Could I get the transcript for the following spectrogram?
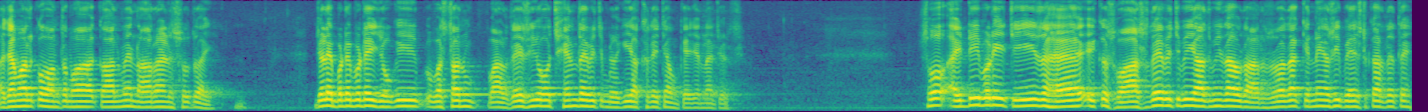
ਅਜਮਲ ਕੋ ਅੰਤਮਾ ਕਾਲ ਮੇ ਨਾਰਾਇਣ ਸੁਧਾਈ। ਜਿਹੜੇ ਵੱਡੇ ਵੱਡੇ ਯੋਗੀ ਅਵਸਥਾ ਨੂੰ ਭਾਲਦੇ ਸੀ, ਉਹ ਛਿੰਨ ਦੇ ਵਿੱਚ ਮਿਲ ਗਈ, ਅੱਖ ਦੇ ਝਮਕੇ ਜਿੰਨਾ ਚਿਰ ਸੀ ਸੋ ਐਡੀ ਬੜੀ ਚੀਜ਼ ਹੈ, ਇੱਕ ਸਵਾਸ ਦੇ ਵਿੱਚ ਵੀ ਆਦਮੀ ਦਾ ਉਧਾਰ ਹੋ ਸਕਦਾ, ਕਿੰਨੇ ਅਸੀਂ ਵੇਸਟ ਕਰ ਦਿੱਤੇ।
